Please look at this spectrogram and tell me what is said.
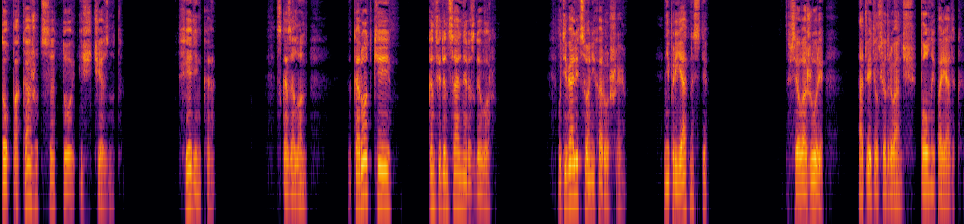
то покажутся, то исчезнут. — Феденька, — сказал он, — короткий конфиденциальный разговор. У тебя лицо нехорошее. Неприятности? — Все в ажуре, — ответил Федор Иванович, — полный порядок.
